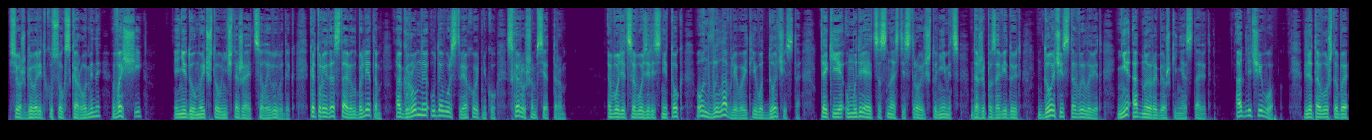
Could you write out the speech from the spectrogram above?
Все ж, говорит, кусок скоромины, вощи, и не думает, что уничтожает целый выводок, который доставил бы летом огромное удовольствие охотнику с хорошим сеттером. Водится в озере сниток, он вылавливает его дочисто. Такие умудряется снасти строить, что немец даже позавидует. Дочисто выловит, ни одной рыбешки не оставит. А для чего? Для того, чтобы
